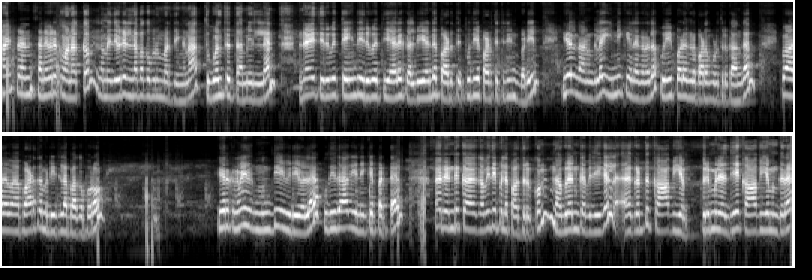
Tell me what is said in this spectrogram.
ஹாய் ஃப்ரெண்ட்ஸ் அனைவருக்கும் வணக்கம். நம்ம இந்த வீடியோ என்ன பார்க்க போகிறோம் பார்த்தீங்கன்னா டுவெல்த்து தமிழில் ரெண்டாயிரத்தி இருபத்தைந்து இருபத்தி ஆறு கல்வியாண்டு பாடத்தை புதிய பாடத்திட்டத்தின்படி இயல் நான்கில் இன்னைக்கு இலக்கணத்தில் புகைப்பாடுங்கிற பாடம் கொடுத்துருக்காங்க. இப்போ அதை பாடத்தை நம்ம டீட்டெயிலாக பார்க்க போகிறோம் ஏற்கனவே இதுக்கு முந்தைய வீடியோவில் புதிதாக இணைக்கப்பட்ட ரெண்டு க கவிதை பிள்ளை பார்த்துருக்கோம். நகுலன் கவிதைகள் அதுக்கடுத்து காவியம் பெருமிழ் எழுதிய காவியம்ங்கிற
